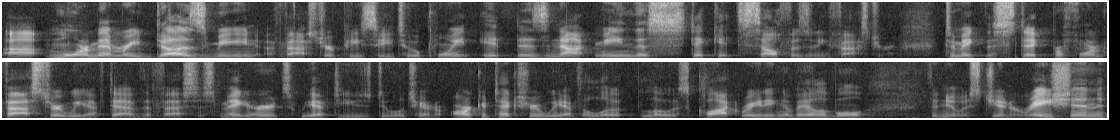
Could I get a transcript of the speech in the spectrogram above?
uh, more memory does mean a faster PC to a point. It does not mean the stick itself is any faster. To make the stick perform faster, we have to have the fastest megahertz. We have to use dual channel architecture. We have the lo lowest clock rating available, the newest generation.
